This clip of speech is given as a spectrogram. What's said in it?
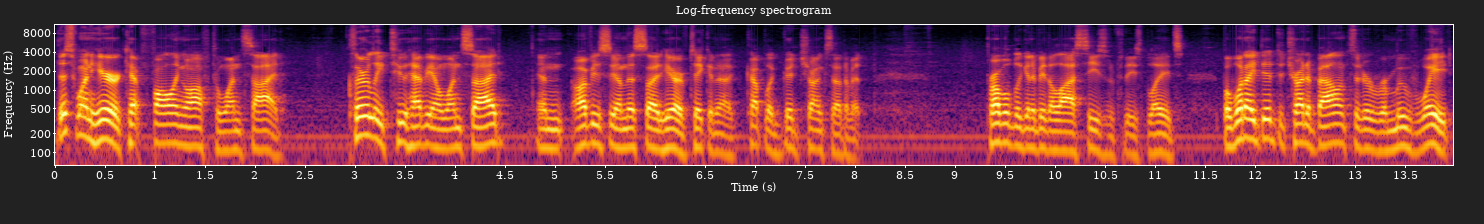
This one here kept falling off to one side. Clearly too heavy on one side. And obviously on this side here, I've taken a couple of good chunks out of it. Probably going to be the last season for these blades. But what I did to try to balance it or remove weight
